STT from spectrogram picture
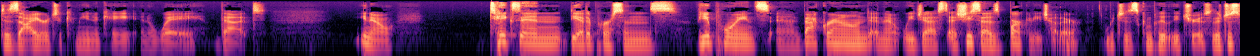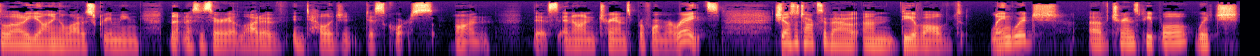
desire to communicate in a way that, you know, takes in the other person's viewpoints and background, and that we just, as she says, bark at each other, which is completely true. So there's just a lot of yelling, a lot of screaming, not necessarily a lot of intelligent discourse on this and on trans performer rights. She also talks about um, the evolved language of trans people, which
